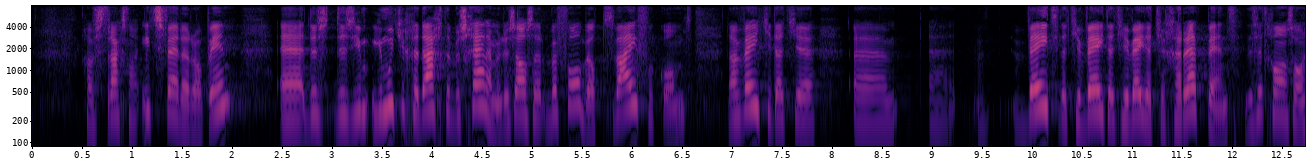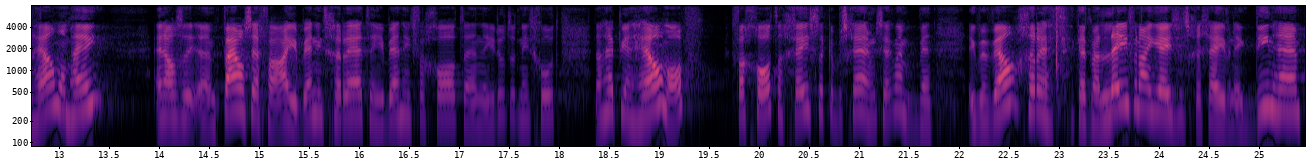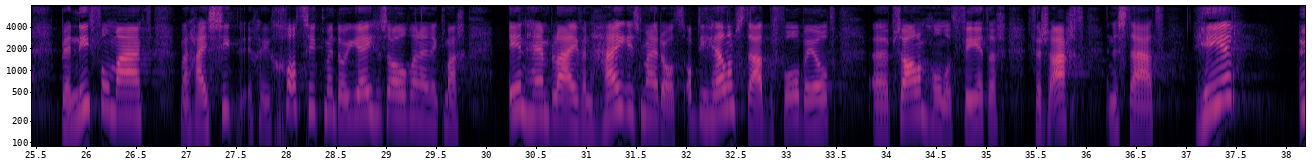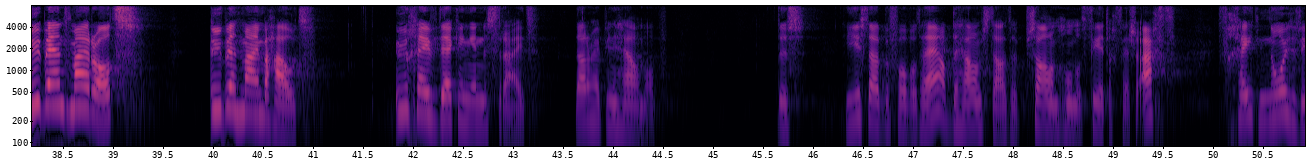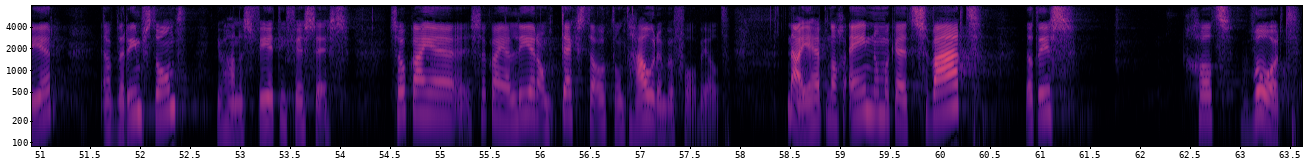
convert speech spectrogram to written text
Gaan we straks nog iets verder op in. Uh, dus dus je, je, moet je gedachten beschermen. Dus als er bijvoorbeeld twijfel komt, dan weet je dat je uh, uh, weet dat je weet dat je weet dat je gered bent. Er zit gewoon zo'n helm omheen. En als een pijl zegt van ah, je bent niet gered en je bent niet van God en je doet het niet goed, dan heb je een helm op van God, een geestelijke bescherming. Ik zeg, nee, ik, ben, ik ben wel gered. Ik heb mijn leven aan Jezus gegeven. Ik dien Hem. Ik ben niet volmaakt. Maar hij ziet, God ziet me door Jezus' ogen en ik mag in hem blijven. Hij is mijn rots. Op die helm staat bijvoorbeeld uh, Psalm 140, vers 8. En er staat: Heer, u bent mijn rots. U bent mijn behoud. U geeft dekking in de strijd. Daarom heb je een helm op. Dus hier staat bijvoorbeeld, hè, op de helm staat de Psalm 140, vers 8. Vergeet nooit weer. En op de riem stond Johannes 14, vers 6. Zo kan je, zo kan je leren om teksten ook te onthouden, bijvoorbeeld. Nou, je hebt nog één, noem ik het zwaard. Dat is Gods woord.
